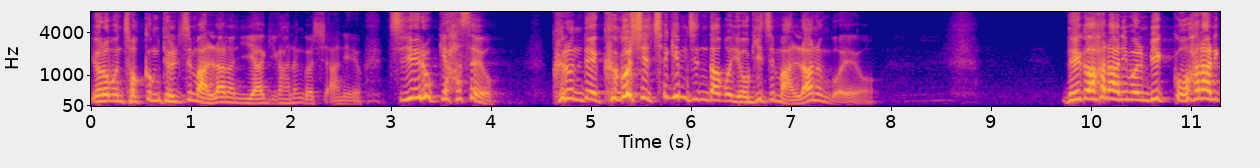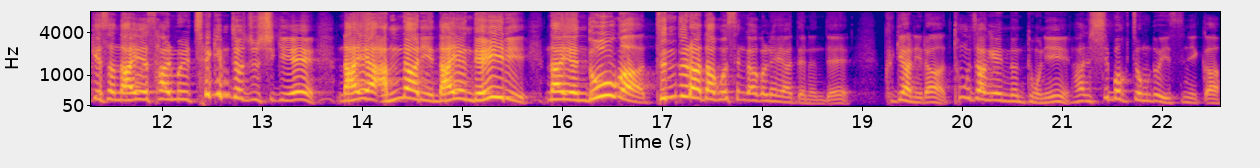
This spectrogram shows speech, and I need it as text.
여러분 적금 들지 말라는 이야기가 하는 것이 아니에요. 지혜롭게 하세요. 그런데 그것이 책임진다고 여기지 말라는 거예요. 내가 하나님을 믿고 하나님께서 나의 삶을 책임져 주시기에 나의 앞날이 나의 내일이 나의 노후가 든든하다고 생각을 해야 되는데 그게 아니라 통장에 있는 돈이 한 10억 정도 있으니까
